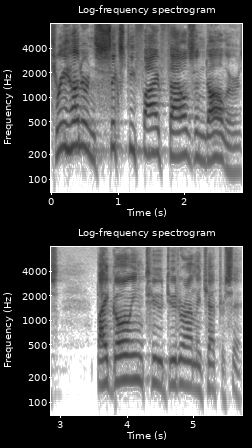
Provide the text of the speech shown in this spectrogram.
$365,000 by going to Deuteronomy chapter 6.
